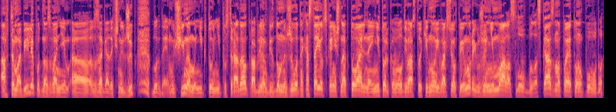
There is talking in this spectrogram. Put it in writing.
автомобиля под названием э, «Загадочный джип». Благодаря мужчинам никто не пострадал. Проблема бездомных животных остается, конечно, актуальной не только в Владивостоке, но и во всем Приморье. Уже немало слов было сказано по этому поводу.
